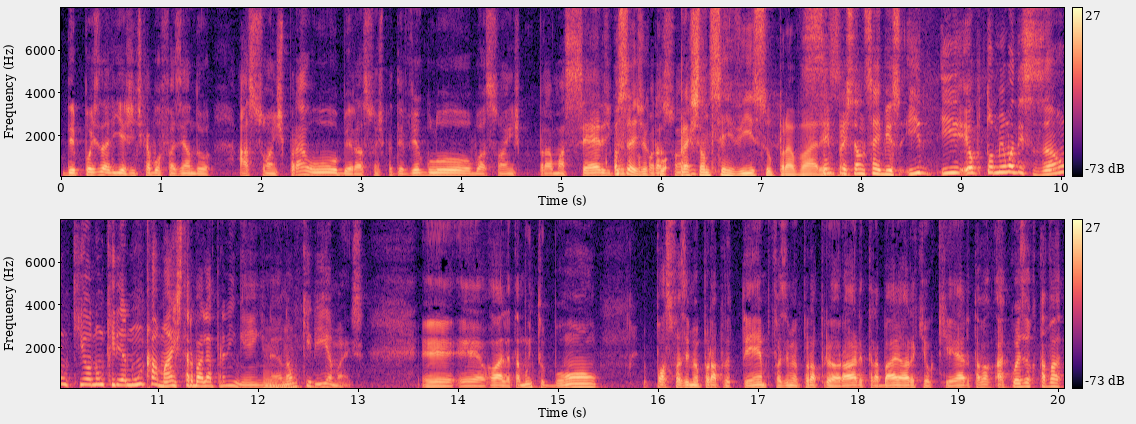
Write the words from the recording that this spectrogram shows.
Depois dali, a gente acabou fazendo ações para Uber, ações para TV Globo, ações para uma série de Ou seja, prestando serviço para várias. Sempre prestando serviço. E, e, eu tomei uma decisão que eu não queria nunca mais trabalhar para ninguém, né? Uhum. Eu não queria mais. É, é, olha, tá muito bom, eu posso fazer meu próprio tempo, fazer meu próprio horário, trabalhar a hora que eu quero. Tava, a coisa que tava.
